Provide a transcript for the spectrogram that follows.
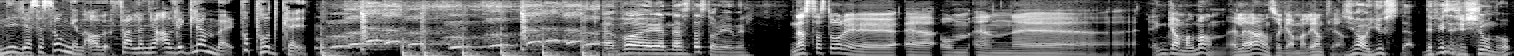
Nya säsongen av Fallen jag aldrig glömmer på Podplay. Eh, Vad är nästa story Emil? Nästa story är om en, eh, en gammal man, eller är han så gammal egentligen? Ja just det, det finns en shuno,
